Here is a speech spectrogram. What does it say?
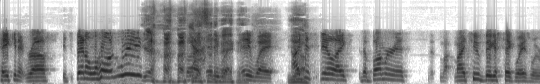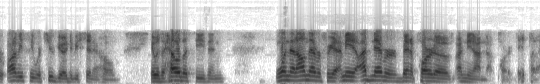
taking it rough. It's been a long week. Yeah. But anyway, anyway, I just feel like the bummer is my, my two biggest takeaways were obviously we're too good to be sitting at home. It was a hell of a season, one that I'll never forget. I mean, I've never been a part of. I mean, I'm not a part of it, but I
